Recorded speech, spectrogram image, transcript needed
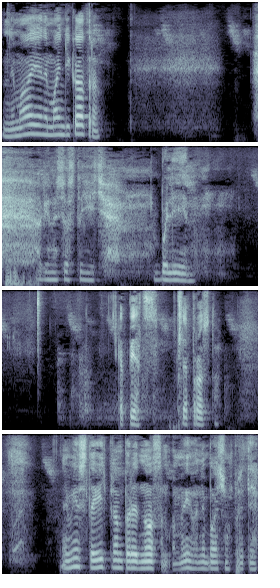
Немає, нема індикатора. А він ось стоїть. Блін. Капець. Це просто. Він стоїть прямо перед носом, а ми його не бачимо впритик.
